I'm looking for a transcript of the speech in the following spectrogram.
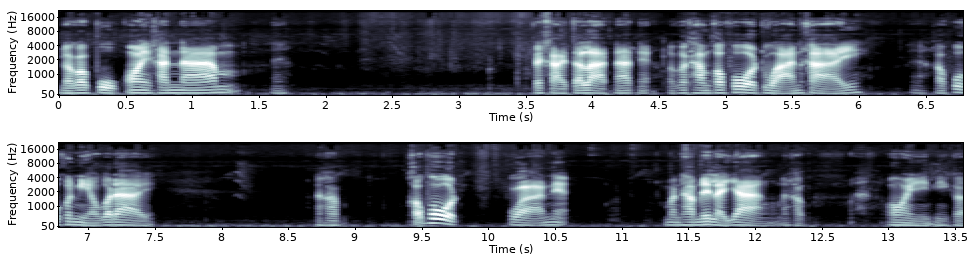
แล้วก็ปลูกอ้อยคั้นน้ำนะไปขายตลาดนัดเนี่ยแล้วก็ทำข้าวโพดหวานขายข้าวโพดข้าวเหนียวก็ได้นะครับข้าวโพดหวานเนี่ย มันทำได้หลายอย่างนะครับ อ้อยนี่ก็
